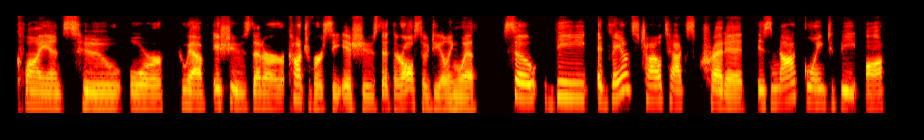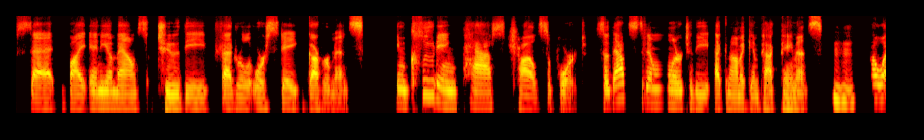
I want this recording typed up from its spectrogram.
clients who, or who have issues that are controversy issues that they're also dealing with. So the advanced child tax credit is not going to be offset by any amounts to the federal or state governments including past child support. So that's similar to the economic impact payments. Mm-hmm. How,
